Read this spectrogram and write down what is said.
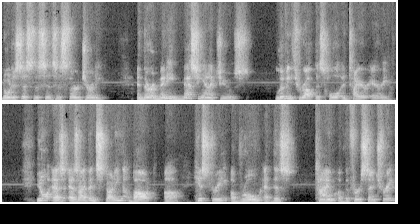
notice this, this is his third journey. And there are many Messianic Jews living throughout this whole entire area. You know, as, as I've been studying about uh, history of Rome at this time of the first century,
